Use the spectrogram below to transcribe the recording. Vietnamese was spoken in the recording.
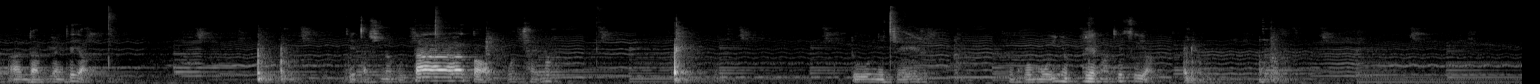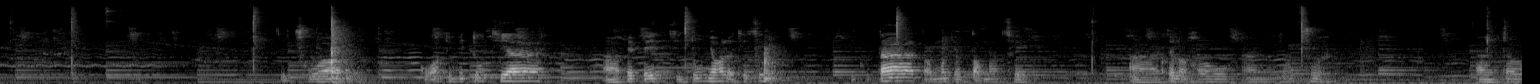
à thế ạ. Ta sẽ nói ta tỏ nó tu nè chế có mũi nhập liền nó thiết sử dụng thì của tôi mới tu chia à bé bé thì tu nhỏ lại thế sử thì cô ta tỏ một cho tổng nó sẽ à cho là hầu à giống chua à cho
